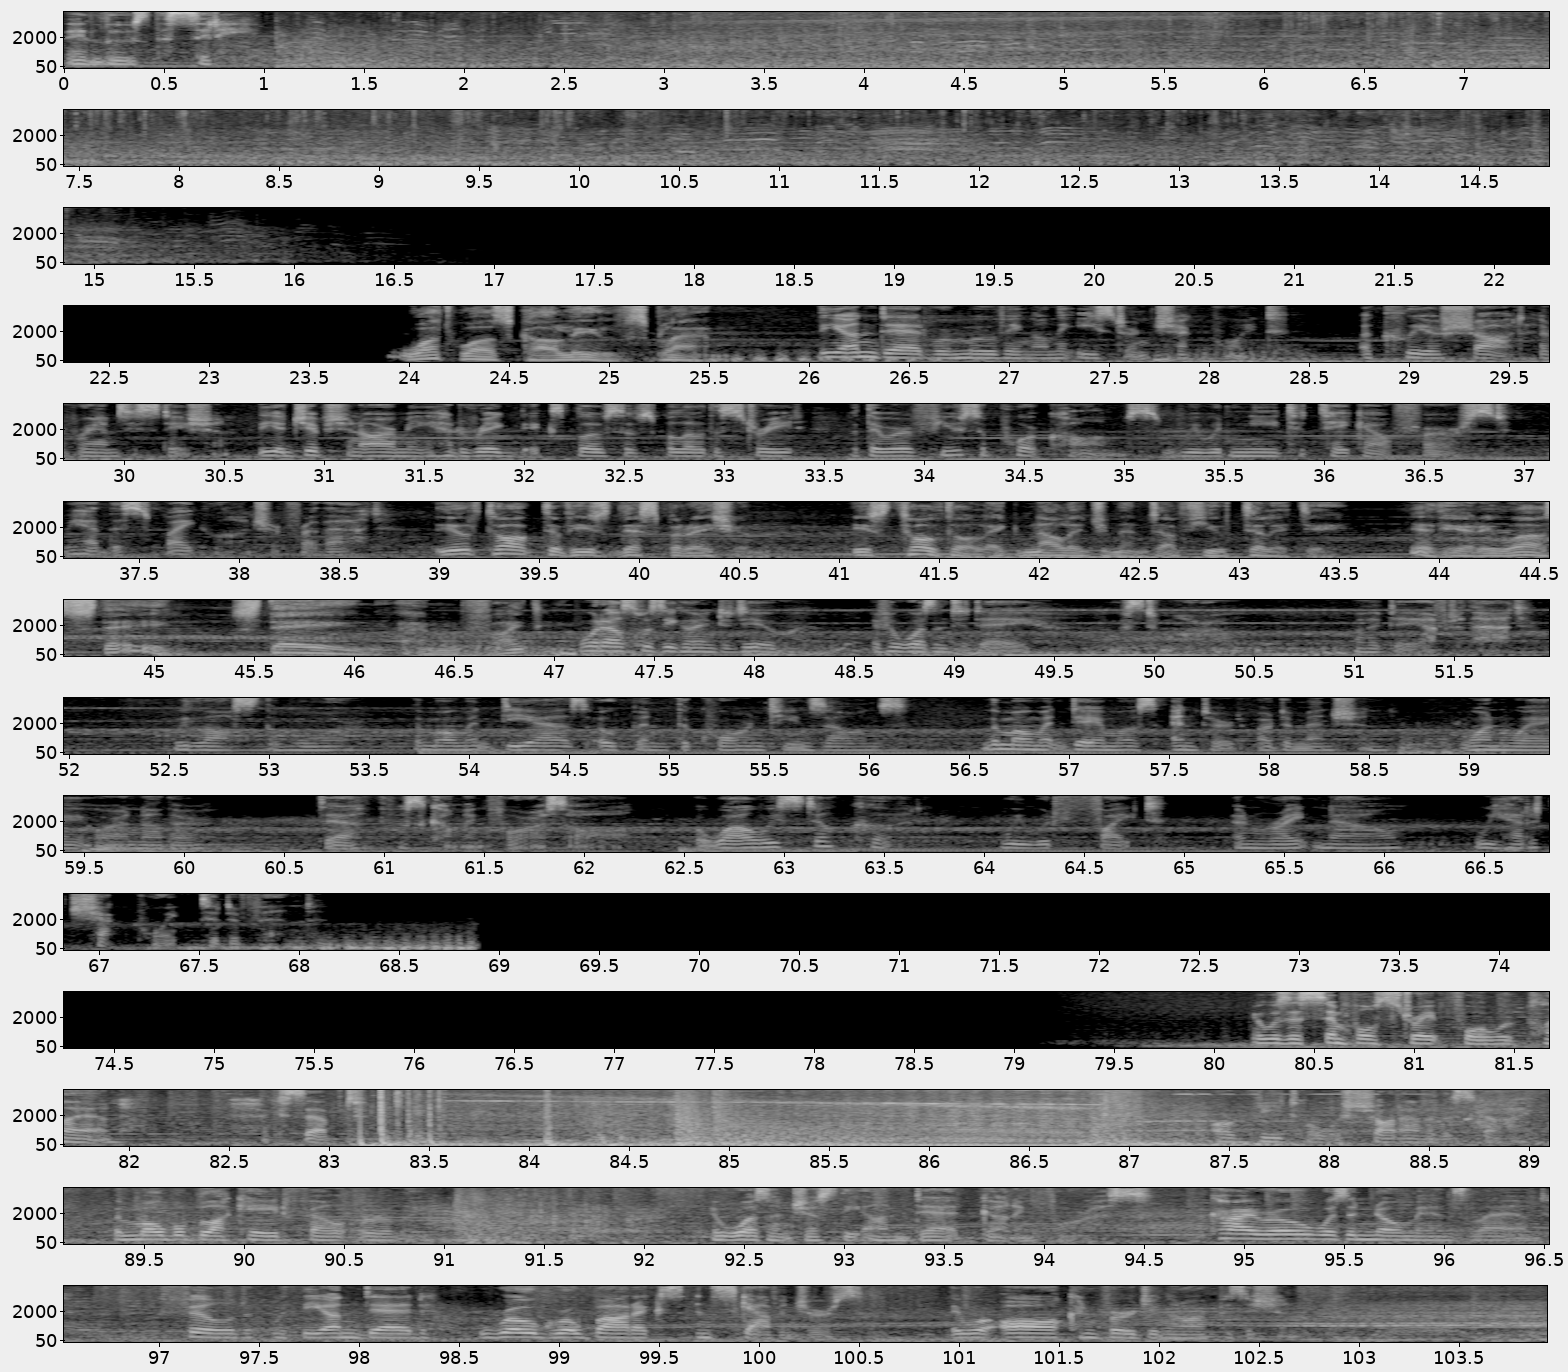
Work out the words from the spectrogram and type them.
they'd lose the city. What was Khalil's plan? The undead were moving on the eastern checkpoint. A clear shot at Ramses Station. The Egyptian army had rigged explosives below the street, but there were a few support columns we would need to take out first. We had the spike launcher for that. You talked of his desperation, his total acknowledgement of futility. Yet here he was, staying, staying and fighting. What else was he going to do? If it wasn't today, it was tomorrow. Or the day after that. We lost the war. The moment Diaz opened the quarantine zones. The moment Deimos entered our dimension. One way or another, death was coming for us all. But while we still could, we would fight. And right now, we had a checkpoint to defend. It was a simple, straightforward plan. Except... Our VTOL was shot out of the sky. The mobile blockade fell early. It wasn't just the undead gunning for us. Cairo was a no man's land, filled with the undead, rogue robotics, and scavengers. They were all converging on our position.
